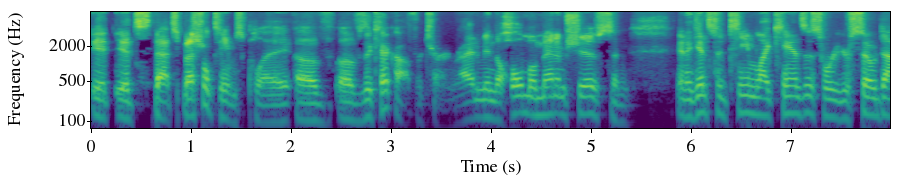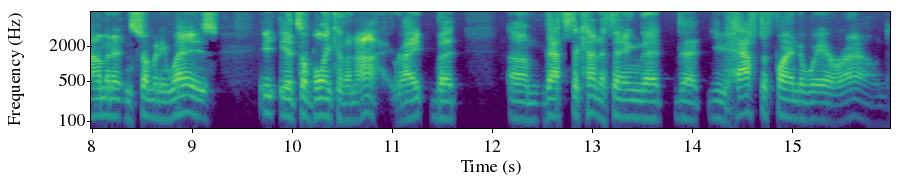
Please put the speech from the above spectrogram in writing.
It, it's that special teams play of of the kickoff return, right? I mean, the whole momentum shifts, and and against a team like Kansas, where you're so dominant in so many ways, it, it's a blink of an eye, right? But um, that's the kind of thing that that you have to find a way around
